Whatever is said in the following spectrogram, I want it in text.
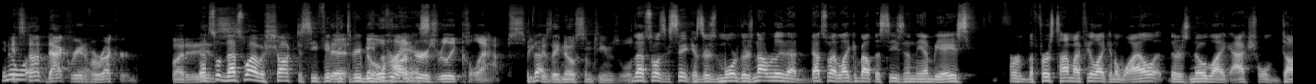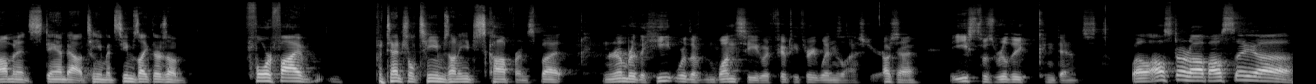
You know it's what? not that great of a record, but it That's is- what. That's why I was shocked to see 53 the, the being the, over unders really collapse because that- they know some teams will. That's what I was gonna say because there's more. There's not really that. That's what I like about the season in the NBA. Is for the first time I feel like in a while, there's no like actual dominant standout team. It seems like there's a four or five potential teams on each conference. But And remember, the Heat were the one seed with 53 wins last year. so okay, the East was really condensed. well, I'll start off. I'll say. uh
